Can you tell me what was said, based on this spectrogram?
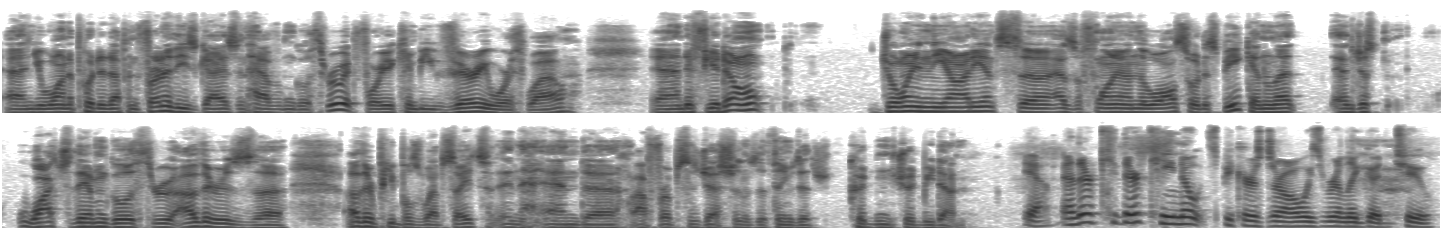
and you want to put it up in front of these guys and have them go through it for you, it can be very worthwhile. And if you don't, join the audience uh, as a fly on the wall, so to speak, and let and just watch them go through others uh, other people's websites and and uh, offer up suggestions of things that could and should be done. Yeah, and their their keynote speakers are always really good too.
